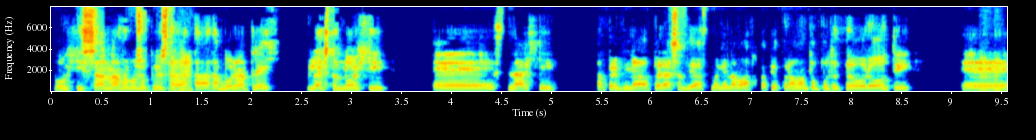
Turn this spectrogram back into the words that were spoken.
Όχι σαν άνθρωπος ο οποιο θα, θα, θα, μπορεί να τρέχει. Τουλάχιστον όχι ε, στην αρχή. Θα πρέπει να περάσει ένα διάστημα για να μάθω κάποια πράγματα. Οπότε θεωρώ ότι ε,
